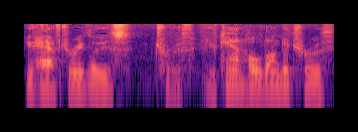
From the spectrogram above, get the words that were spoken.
you have to release truth. You can't hold on to truth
